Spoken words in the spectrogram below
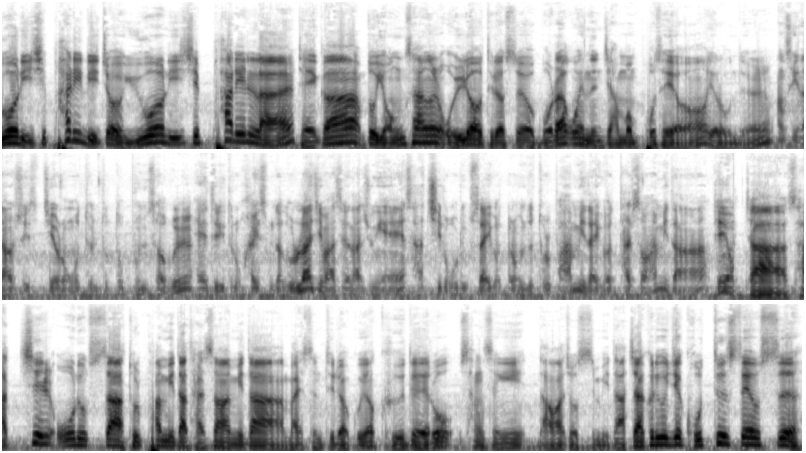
6월 28일이죠? 6월 28일 날 제가 또 영상을 올려드렸어요. 뭐라고 했는지 한번 보세요 여러분들. 상승이 나올 수 있을지 이런 것들도 또 분석을 해드리도록 하겠습니다. 놀라지 마세요. 나중에 47564 이거 여러분들 돌파합니다. 이거 달성합니다. 대형 자, 47564 돌파합니다. 달성합니다. 말씀드렸고요. 그대로 상승이 나와줬습니다. 자, 그리고 이제 고트세우스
